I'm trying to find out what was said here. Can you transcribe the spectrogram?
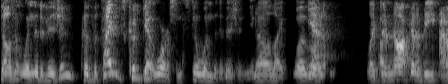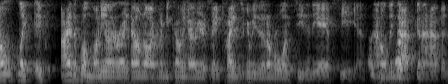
doesn't win the division? Because the Titans could get worse and still win the division. You know, like well, Yeah. Like they're not going to be. I don't like. If I had to put money on it right now, I'm not going to be coming out here and saying Titans are going to be the number one seed in the AFC again. I don't think that's going to happen.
